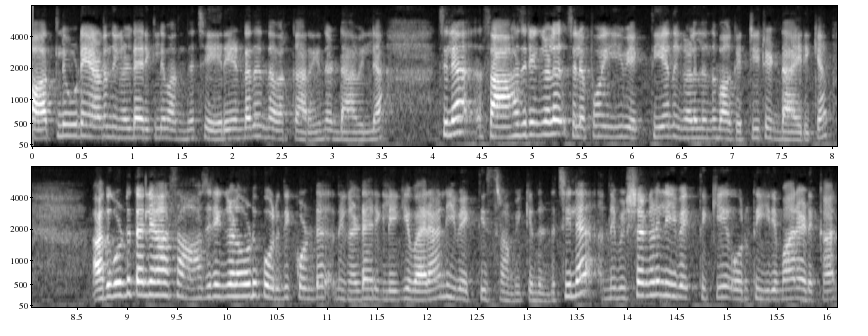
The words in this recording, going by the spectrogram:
പാത്തിലൂടെയാണ് നിങ്ങളുടെ അരികിൽ വന്ന് ചേരേണ്ടത് എന്ന് അവർക്ക് അറിയുന്നുണ്ടാവില്ല. ചില സാഹചര്യങ്ങൾ ചിലപ്പോൾ ഈ വ്യക്തിയെ നിങ്ങളിൽ നിന്നും അകറ്റിയിട്ടുണ്ടായിരിക്കാം അതുകൊണ്ട് തന്നെ ആ സാഹചര്യങ്ങളോട് പൊരുതിക്കൊണ്ട് നിങ്ങളുടെ അരികിലേക്ക് വരാൻ ഈ വ്യക്തി ശ്രമിക്കുന്നുണ്ട്. ചില നിമിഷങ്ങളിൽ ഈ വ്യക്തിക്ക് ഒരു തീരുമാനം എടുക്കാൻ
